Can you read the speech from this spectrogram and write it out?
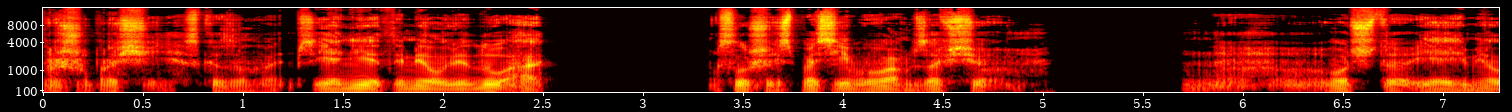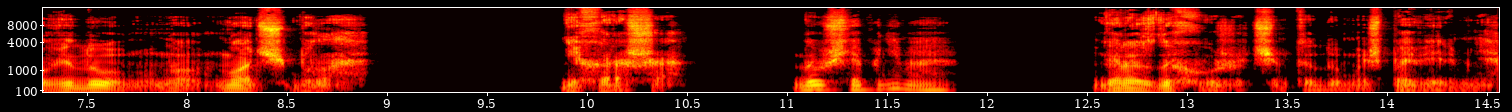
прошу прощения, — сказал Ваймс. — Я не это имел в виду, а... Слушай, спасибо вам за все. Вот что я имел в виду, но ночь была нехороша. Да уж я понимаю. Гораздо хуже, чем ты думаешь, поверь мне.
